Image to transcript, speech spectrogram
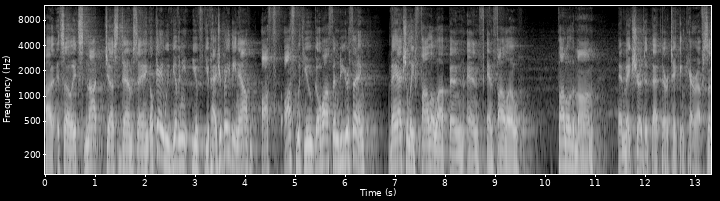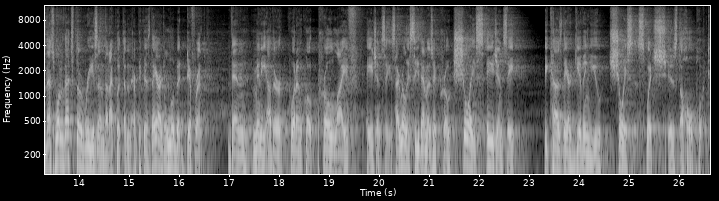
Uh, so it's not just them saying, okay, we've given you, you've, you've had your baby now, off, off with you, go off and do your thing they actually follow up and, and, and follow, follow the mom and make sure that, that they're taken care of. So that's, one, that's the reason that I put them there, because they are a little bit different than many other quote-unquote pro-life agencies. I really see them as a pro-choice agency because they are giving you choices, which is the whole point.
